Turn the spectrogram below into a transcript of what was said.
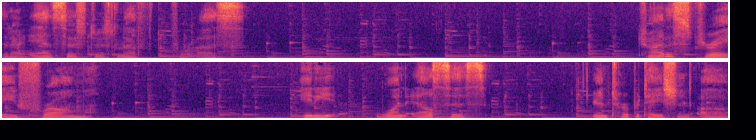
that our ancestors left for us. Try to stray from anyone else's interpretation of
